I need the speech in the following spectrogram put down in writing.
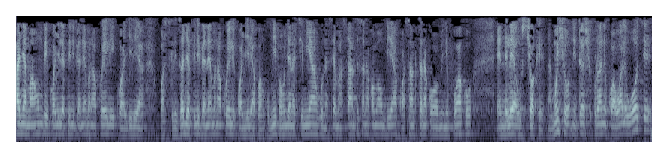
ukifanya maombi kwa ajili ya vipindi vya neema na kweli kwa ajili ya wasikilizaji wa vipindi vya neema na kweli kwa ajili ya kwangu mii pamoja na timu yangu nasema asante sana kwa maombi yako asante sana kwa uaminifu wako endelea usichoke. Na mwisho nitoe shukurani kwa wale wote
